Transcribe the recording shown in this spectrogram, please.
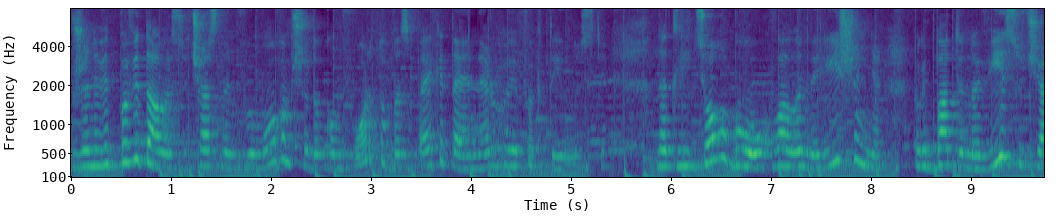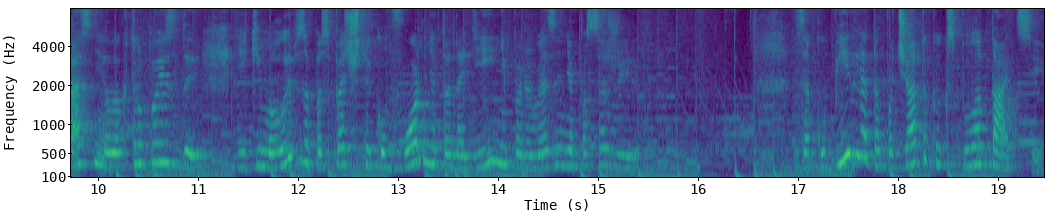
вже не відповідали сучасним вимогам щодо комфорту, безпеки та енергоефективності. На тлі цього було ухвалене рішення придбати нові сучасні електропоїзди, які могли б забезпечити комфортні та надійні перевезення пасажирів. Закупівля та початок експлуатації.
